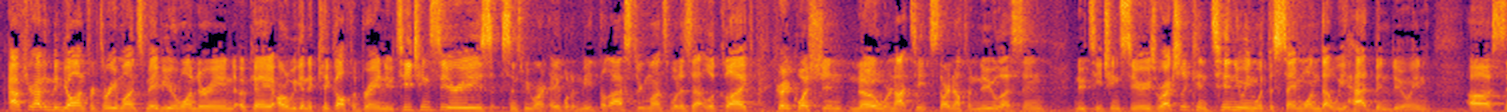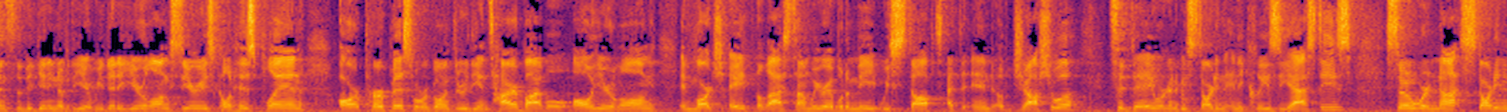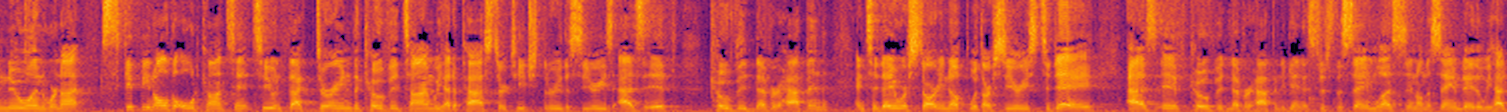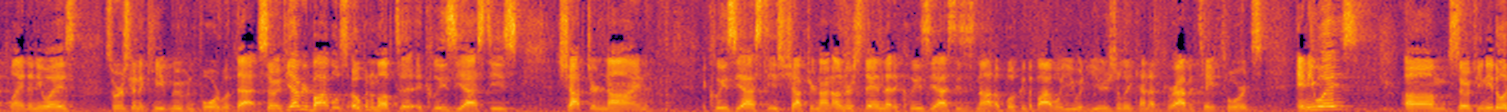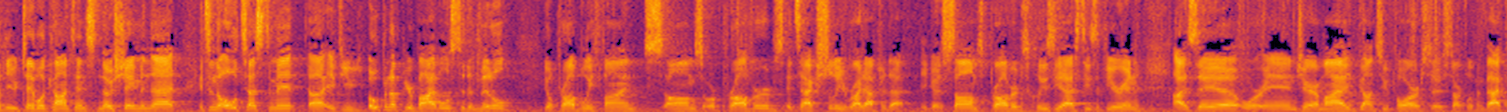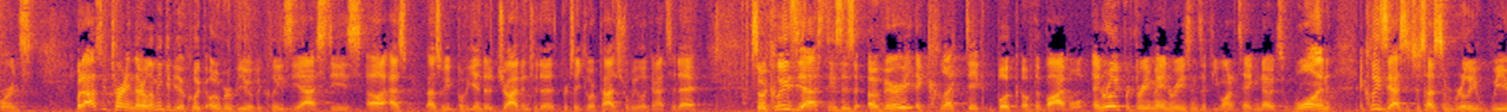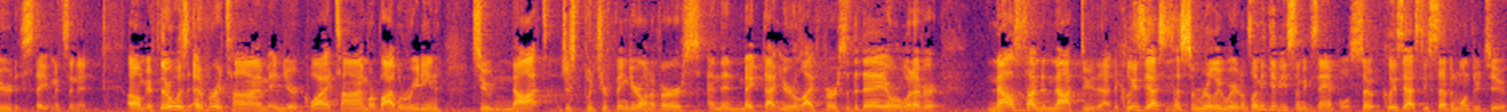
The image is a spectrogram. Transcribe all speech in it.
after having been gone for three months, maybe you're wondering, okay, are we going to kick off a brand new teaching series since we weren't able to meet the last three months? What does that look like? Great question. No, we're not te- starting off a new lesson, new teaching series. We're actually continuing with the same one that we had been doing. Uh, since the beginning of the year. We did a year long series called His Plan, Our Purpose, where we're going through the entire Bible all year long. In March 8th, the last time we were able to meet, we stopped at the end of Joshua. Today, we're going to be starting in Ecclesiastes. So, we're not starting a new one. We're not skipping all the old content, too. In fact, during the COVID time, we had a pastor teach through the series as if COVID never happened. And today, we're starting up with our series today as if COVID never happened again. It's just the same lesson on the same day that we had planned, anyways. So, we're just going to keep moving forward with that. So, if you have your Bibles, open them up to Ecclesiastes chapter 9. Ecclesiastes chapter 9. Understand that Ecclesiastes is not a book of the Bible you would usually kind of gravitate towards, anyways. Um, so if you need to look at your table of contents, no shame in that. It's in the Old Testament. Uh, if you open up your Bibles to the middle, you'll probably find Psalms or Proverbs. It's actually right after that. It goes Psalms, Proverbs, Ecclesiastes. If you're in Isaiah or in Jeremiah, you've gone too far, so start flipping backwards. But as we turn in there, let me give you a quick overview of Ecclesiastes uh, as, as we begin to drive into the particular passage we'll be looking at today. So, Ecclesiastes is a very eclectic book of the Bible, and really for three main reasons if you want to take notes. One, Ecclesiastes just has some really weird statements in it. Um, if there was ever a time in your quiet time or Bible reading to not just put your finger on a verse and then make that your life verse of the day or whatever, now's the time to not do that. Ecclesiastes has some really weird ones. Let me give you some examples. So, Ecclesiastes 7 1 through 2.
